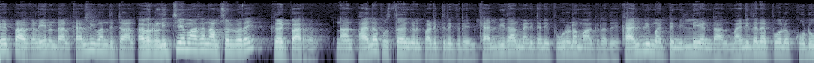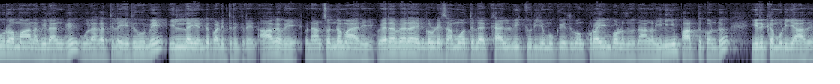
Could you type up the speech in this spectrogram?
கேட்பார்கள். ஏனென்றால் கல்வி வந்துட்டால் அவர்கள் நிச்சயமாக நாம் சொல்வதை கேட்பார்கள். நான் பல புஸ்தகங்களில் படித்திருக்கிறேன். கல்விதான் மனிதனை பூரணமாகிறது கல்வி மட்டும் இல்லை என்றால் மனிதனைப் போல கொடூரமான விலங்கு உலகத்தில் எதுவுமே இல்லை என்று படித்திருக்கிறேன். ஆகவே நான் சொன்ன மாதிரி வேற வேற எங்களுடைய சமூகத்தில் கல்விக்குரிய முக்கியத்துவம் குறையும் பொழுது நாங்கள் இனியும் பார்த்து கொண்டு இருக்க முடியாது.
